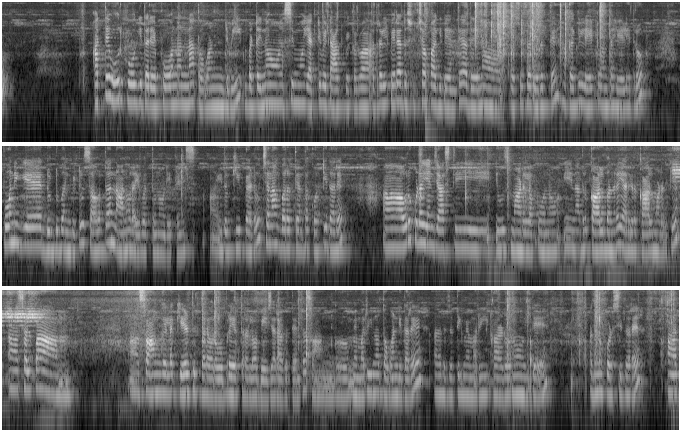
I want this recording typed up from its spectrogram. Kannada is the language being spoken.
ಅತ್ತೆ ಊರಿಗೆ ಹೋಗಿದ್ದಾರೆ ಫೋನನ್ನು ತೊಗೊಂಡ್ವಿ, ಬಟ್ ಇನ್ನೂ ಸಿಮ್ಮು ಆ್ಯಕ್ಟಿವೇಟ್ ಆಗಬೇಕಲ್ವಾ? ಅದರಲ್ಲಿ ಬೇರೆ ಅದು ಸ್ವಿಚ್ ಆಫ್ ಆಗಿದೆ ಅಂತೆ, ಅದೇನೋ ಪ್ರೊಸೆಸರ್ ಇರುತ್ತೆ, ಹಾಗಾಗಿ ಲೇಟು ಅಂತ ಹೇಳಿದರು. ಫೋನಿಗೆ ದುಡ್ಡು ಬಂದುಬಿಟ್ಟು ಸಾವಿರದ ನಾನ್ನೂರ ಐವತ್ತು ನೋಡಿ ಫ್ರೆಂಡ್ಸ್. ಇದು ಕೀಪ್ಯಾಡು, ಚೆನ್ನಾಗಿ ಬರುತ್ತೆ ಅಂತ ಕೊಟ್ಟಿದ್ದಾರೆ. ಅವರು ಕೂಡ ಏನು ಜಾಸ್ತಿ ಯೂಸ್ ಮಾಡಲ್ಲ ಫೋನು, ಏನಾದರೂ ಕಾಲ್ ಬಂದರೆ ಯಾರಿಗಾರು ಕಾಲ್ ಮಾಡೋದಕ್ಕೆ. ಸ್ವಲ್ಪ ಸಾಂಗ್ ಎಲ್ಲ ಕೇಳ್ತಿರ್ತಾರೆ ಅವರು ಒಬ್ಬರೇ ಇರ್ತಾರಲ್ವ, ಬೇಜಾರಾಗುತ್ತೆ ಅಂತ ಸಾಂಗು ಮೆಮರಿನೂ ತೊಗೊಂಡಿದ್ದಾರೆ. ಅದರ ಜೊತೆಗೆ ಮೆಮರಿ ಕಾರ್ಡೂ ಇದೆ, ಅದನ್ನು ಕೊಡಿಸಿದ್ದಾರೆ.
